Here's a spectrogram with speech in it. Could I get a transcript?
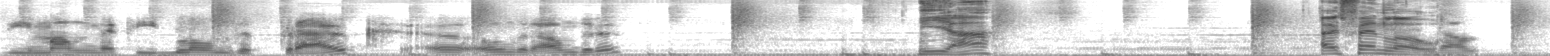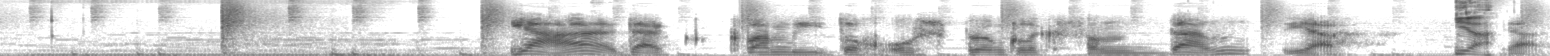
die man met die blonde pruik, eh, onder andere. Ja. Uit Venlo. Dan... Ja, daar kwam hij toch oorspronkelijk vandaan. Ja, Ja. ja.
